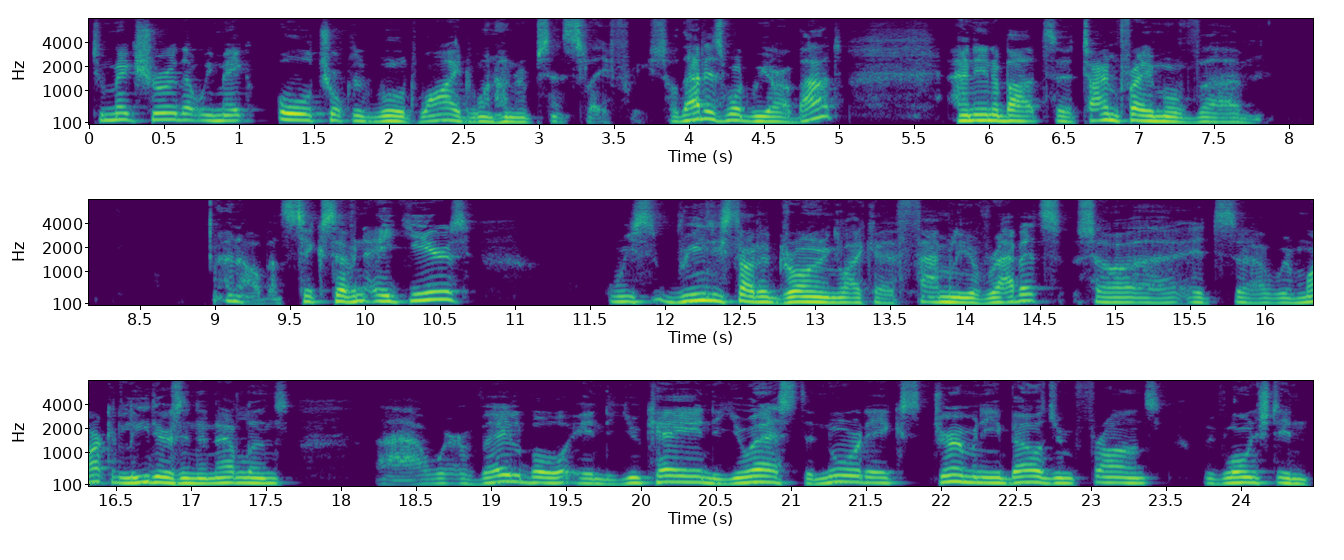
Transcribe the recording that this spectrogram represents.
to make sure that we make all chocolate worldwide 100% slave free. So that is what we are about. And in about a time frame of um, I don't know about six, seven, eight years, we really started growing like a family of rabbits. So uh, it's uh, we're market leaders in the Netherlands. Uh, we're available in the UK, in the US, the Nordics, Germany, Belgium, France. We've launched in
